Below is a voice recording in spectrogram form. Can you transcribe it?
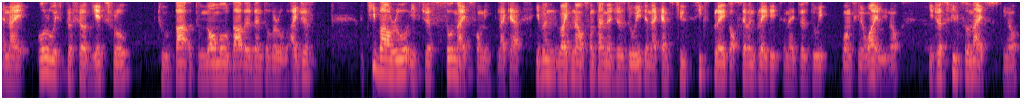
and I always prefer the X row to bar to normal barbell bent over row. I just T-bar row is just so nice for me. Like uh, even right now, sometimes I just do it and I can still six plate or seven plate it, and I just do it once in a while. You know, it just feels so nice. You know.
